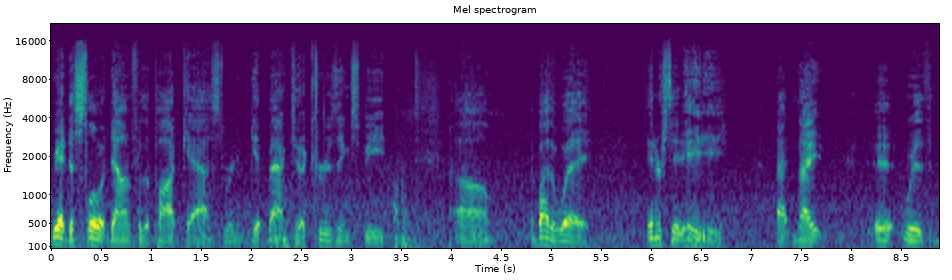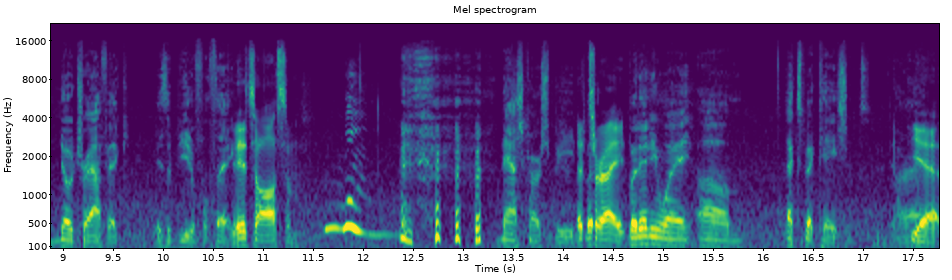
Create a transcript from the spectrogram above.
we had to slow it down for the podcast. We're gonna get back to a cruising speed. Um, and by the way, Interstate 80 at night it, with no traffic is a beautiful thing. it's awesome. NASCAR speed. That's But- right. But anyway, um, expectations. All right. Yeah.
